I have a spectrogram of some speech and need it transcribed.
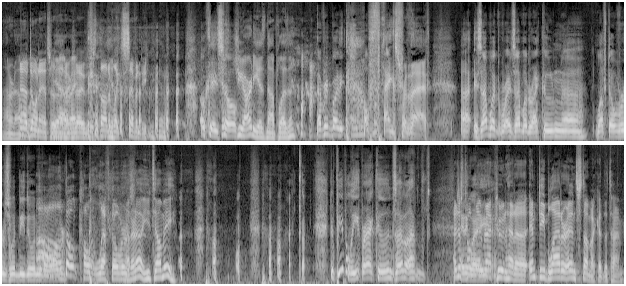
I don't know. No, don't answer Yeah, that. right. I just thought of like 70. Okay, so Giardia is not pleasant. everybody. Oh, thanks for that. Uh, is that what is that what raccoon uh, leftovers would be doing to the Oh, water? don't call it leftovers. I don't know. You tell me. Do people eat raccoons? I, don't- I just Anyway, hope that raccoon had an empty bladder and stomach at the time.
